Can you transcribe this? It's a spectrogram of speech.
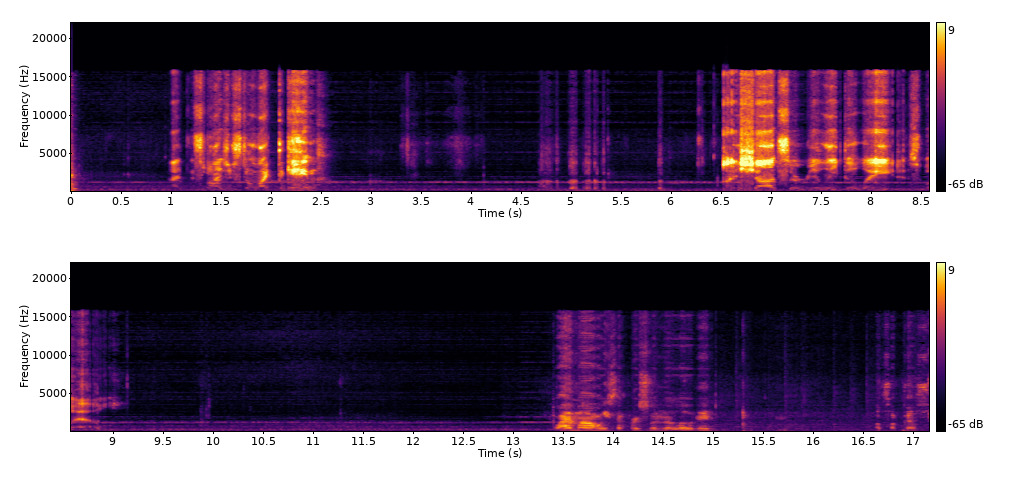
I, that's why I just don't like the game. My shots are really delayed as well. Why am I always the first one to load in? Oh fuck us.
